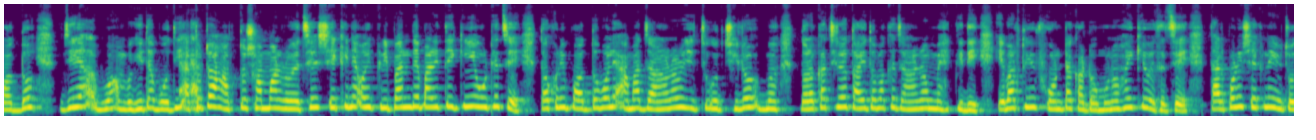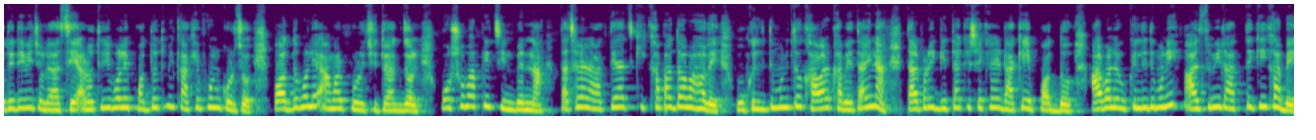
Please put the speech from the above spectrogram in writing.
পদ্ম? যে গীতা বৌদি এতটা আত্মসম্মান রয়েছে সে কিনা ওই কৃপানদের বাড়িতে গিয়ে উঠেছে। তখনই পদ্ম বলে আমার জানানোর ছিল দরকার ছিল, তাই তোমাকে জানানো মেহেক দিদি এবার তুমি ফোনটা কাটো, মনে হয় কেউ এসেছে। তারপরে সেখানে জ্যোতি দেবী চলে আসে। আর অতিথি বলে, পদ্ম, তুমি কাকে ফোন করছ? পদ্ম বলে আমার পরিচিত একজন। ওসব আপনি চিনবেন না। তাছাড়া রাতে আজ কি খাবার দেওয়া হবে? উকিল দিদিমণি তো খাবার খাবে, তাই না? তারপরে গীতাকে সেখানে ডাকে, পদ্ম। আর বলে, উকিল দিদিমণি, আজ তুমি রাত্রে কি খাবে?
